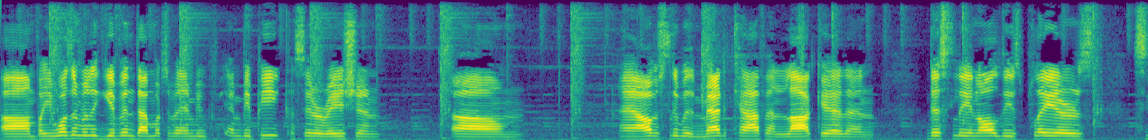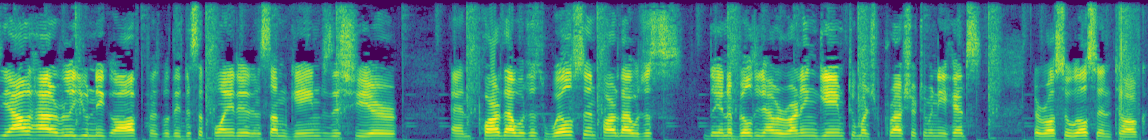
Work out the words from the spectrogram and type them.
um, but he wasn't really given that much of an MVP consideration. Um, and obviously with Metcalf and Lockett and Dissly and all these players, Seattle had a really unique offense, but they disappointed in some games this year. And part of that was just Wilson, part of that was just the inability to have a running game, too much pressure, too many hits that Russell Wilson took.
